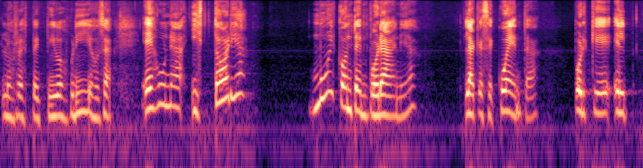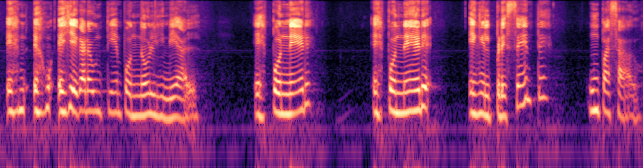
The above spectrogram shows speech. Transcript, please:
los respectivos brillos. O sea, es una historia muy contemporánea la que se cuenta, porque el, es, llegar a un tiempo no lineal, es poner, es poner en el presente un pasado.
